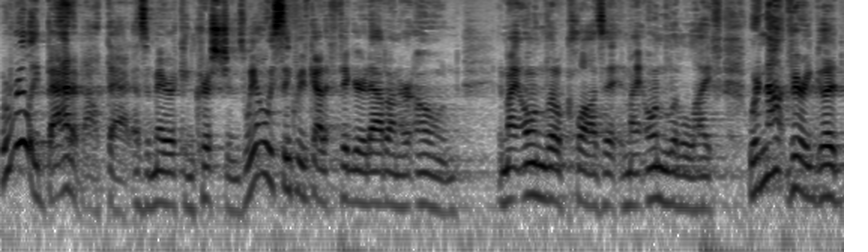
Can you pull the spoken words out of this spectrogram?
We're really bad about that as American Christians. We always think we've got to figure it out on our own, in my own little closet, in my own little life. We're not very good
